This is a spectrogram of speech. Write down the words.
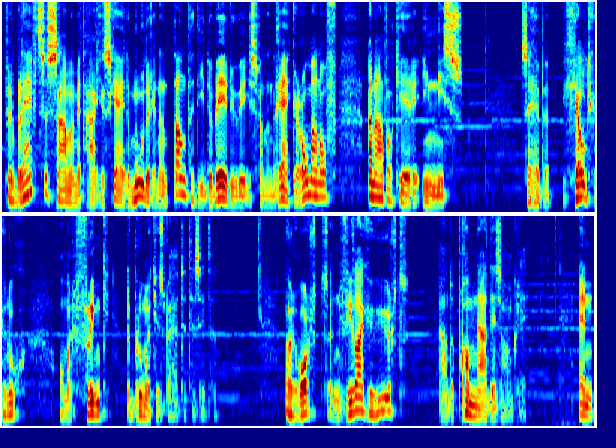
verblijft ze samen met haar gescheiden moeder en een tante die de weduwe is van een rijke Romanov een aantal keren in Nice. Ze hebben geld genoeg om er flink de bloemetjes buiten te zetten. Er wordt een villa gehuurd aan de Promenade des Anglais. En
